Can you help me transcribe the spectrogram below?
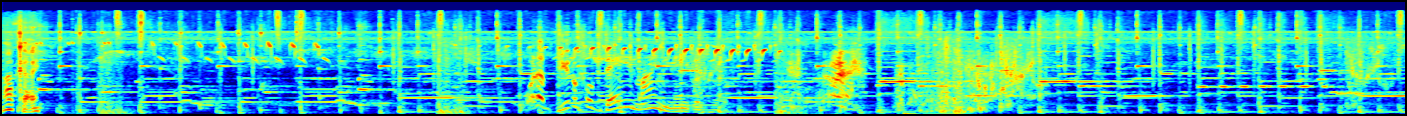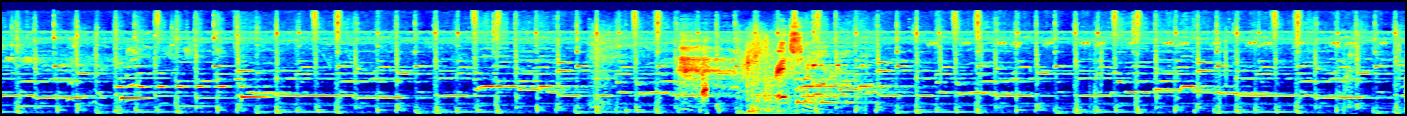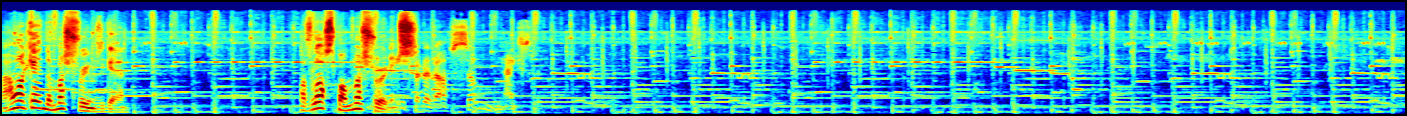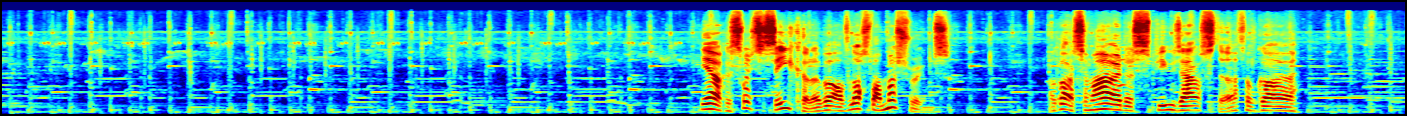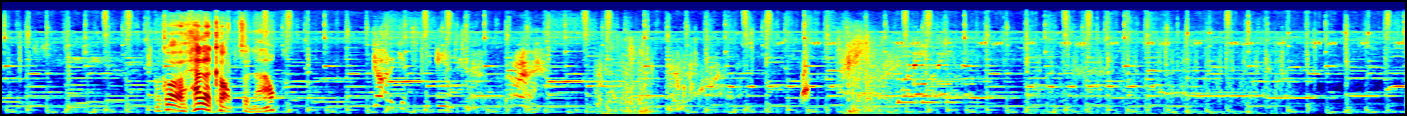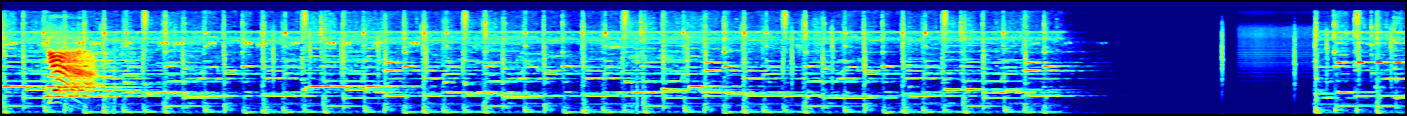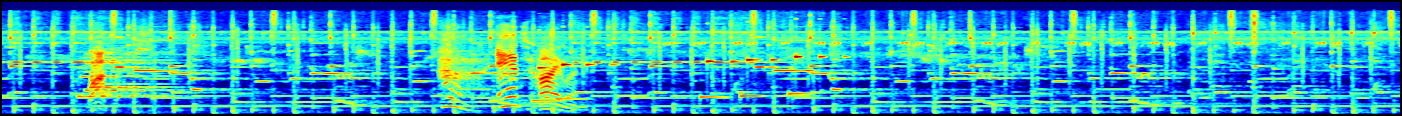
Okay. What a beautiful day in my neighborhood. How am I getting the mushrooms again? I've lost my They mushrooms. cut it off so nicely. Yeah, I can switch to sea colour, but I've lost my mushrooms. I've got a tomato that spews out stuff. I've got a... I've got a helicopter now. Ant Island.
